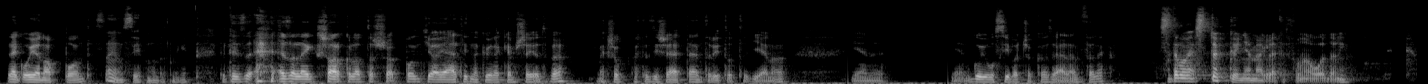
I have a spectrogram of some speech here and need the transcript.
legolyanabb pont. Ez nagyon szép mondat még. Tehát ez, ez a legsarkolatosabb pontja a játéknak, ő nekem se jött be. Meg sokat ez is eltántorított, hogy ilyen, a, ilyen, ilyen golyószivacsok az ellenfelek. Szerintem ezt tök könnyen meg lehetett volna oldani.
